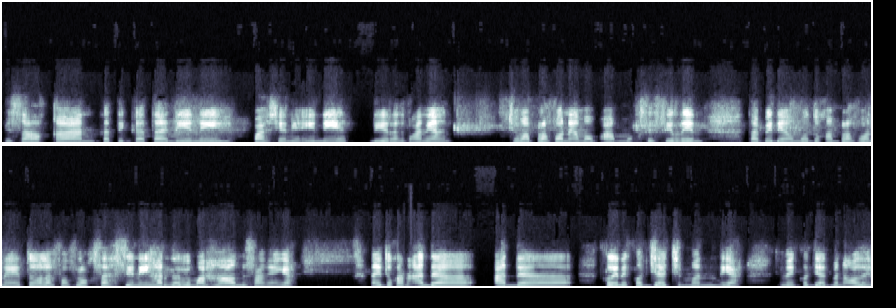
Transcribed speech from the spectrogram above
Misalkan ketika tadi nih pasiennya ini dirasakannya cuma plafonnya mau amoksisilin, tapi dia membutuhkan plafonnya itu levofloxacin nih harga lebih mahal misalnya ya. Nah, itu kan ada ada clinical judgment ya, clinical judgment oleh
